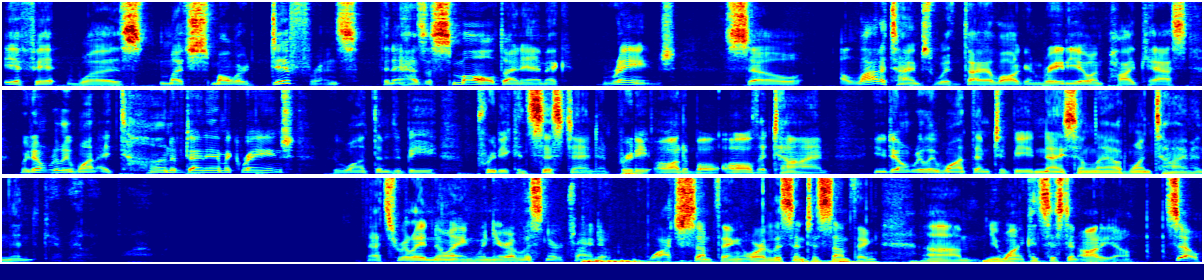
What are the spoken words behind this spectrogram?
if it was much smaller difference, then it has a small dynamic range. So a lot of times with dialogue and radio and podcasts, we don't really want a ton of dynamic range. We want them to be pretty consistent and pretty audible all the time. You don't really want them to be nice and loud one time and then get that's really annoying when you're a listener trying to watch something or listen to something. Um, you want consistent audio. So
